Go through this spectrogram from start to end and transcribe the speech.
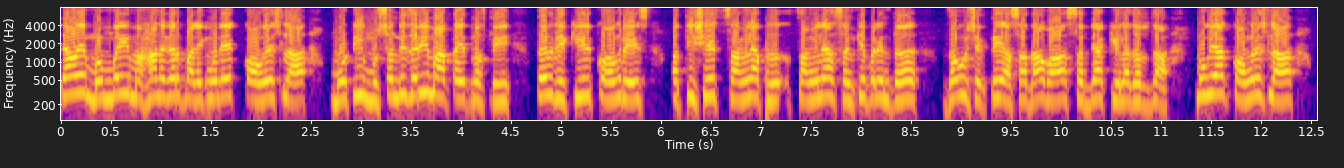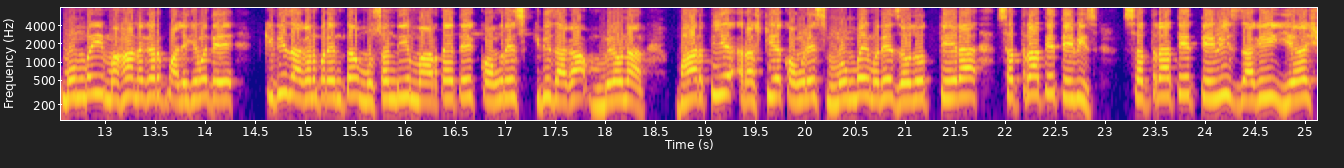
त्यामुळे मुंबई महानगरपालिकेमध्ये काँग्रेसला मोठी मुसंडी जरी मारता येत नसली तर देखील काँग्रेस अतिशय चांगल्या चांगल्या संख्येपर्यंत जाऊ शकते असा दावा सध्या केला जात होता. मग या काँग्रेसला मुंबई महानगरपालिकेमध्ये किती जागांपर्यंत मुसंडी मारता येते? काँग्रेस किती जागा मिळवणार? भारतीय राष्ट्रीय काँग्रेस मुंबईमध्ये जवळजवळ तेरा सतरा ते तेवीस सतरा ते तेवीस जागी यश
